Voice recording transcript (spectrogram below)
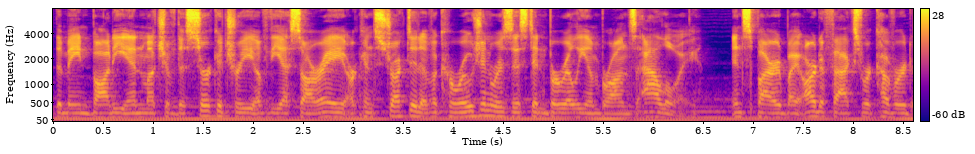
The main body and much of the circuitry of the SRA are constructed of a corrosion-resistant beryllium bronze alloy, inspired by artifacts recovered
